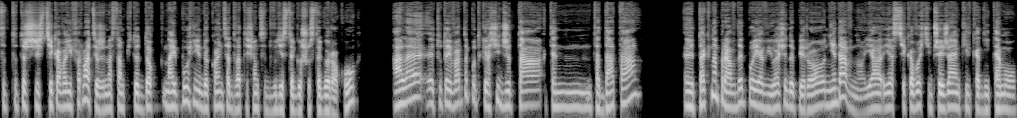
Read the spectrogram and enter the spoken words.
to, to, też jest ciekawa informacja, że nastąpi to do, najpóźniej do końca 2026 roku, ale e, tutaj warto podkreślić, że ta, ten, ta data tak naprawdę pojawiła się dopiero niedawno. Ja, ja z ciekawości przejrzałem kilka dni temu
